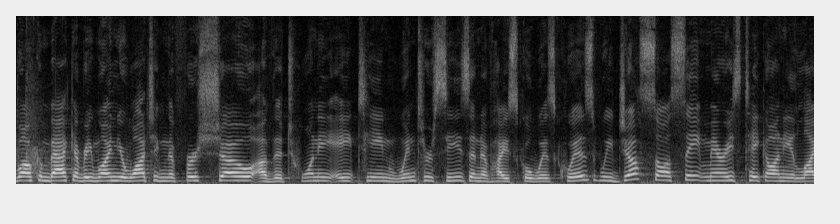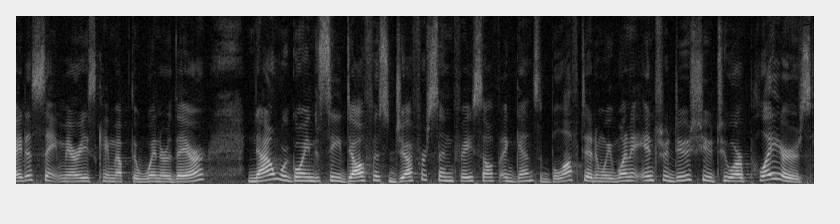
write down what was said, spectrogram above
Welcome back, everyone. You're watching the first show of the 2018 winter season of High School Whiz Quiz. We just saw St. Mary's take on Elida. St. Mary's came up the winner there. Now we're going to see Delphos Jefferson face off against Bluffton, and we want to introduce you to our players.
